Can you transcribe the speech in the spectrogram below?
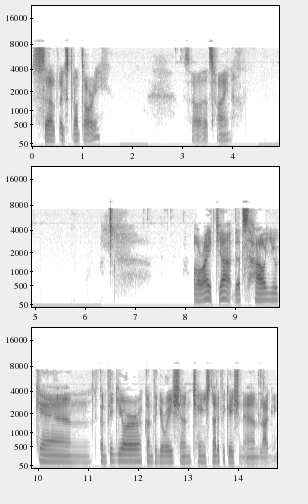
self-explanatory. So that's fine. All right, yeah, that's how you can configure configuration, change notification, and logging.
